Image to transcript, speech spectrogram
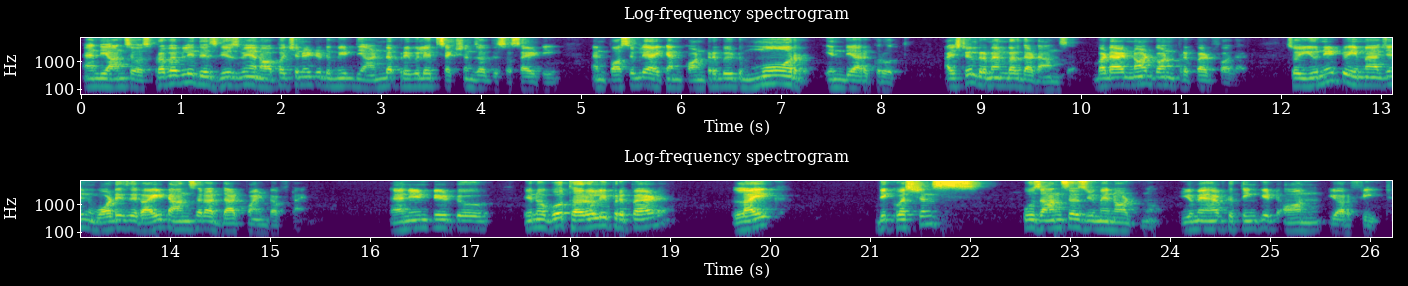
and the answer was probably this gives me an opportunity to meet the underprivileged sections of the society, and possibly I can contribute more in their growth. I still remember that answer, but I had not gone prepared for that. So you need to imagine what is the right answer at that point of time. And you need to, you know, go thoroughly prepared, like the questions whose answers you may not know. You may have to think it on your feet.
